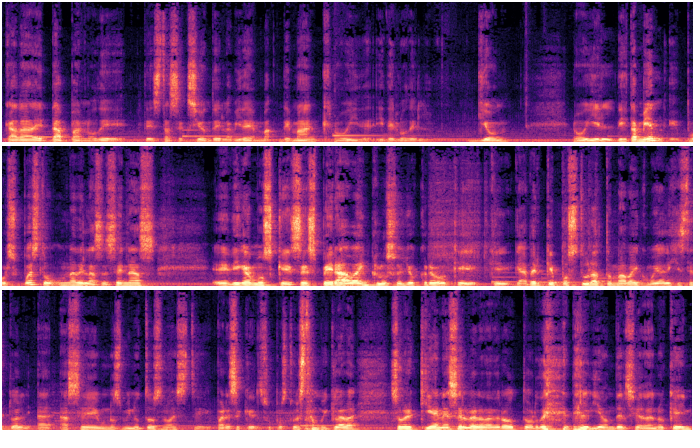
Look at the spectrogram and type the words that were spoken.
cada etapa, ¿no? De, esta sección de la vida de, de Mank, ¿no? Y de, lo del guion, ¿no? Y, y también, eh, por supuesto, una de las escenas eh, digamos que se esperaba incluso yo creo que, a ver qué postura tomaba y como ya dijiste tú hace unos minutos, ¿no? Este, parece que su postura está muy clara sobre quién es el verdadero autor del guion del Ciudadano Kane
